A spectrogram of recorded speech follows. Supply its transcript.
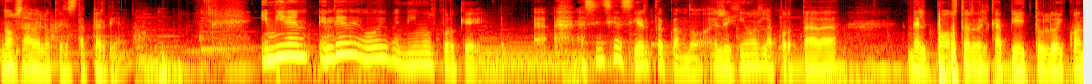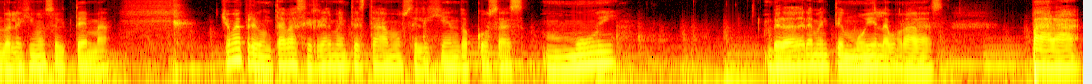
no sabe lo que se está perdiendo. Y miren, el día de hoy venimos porque a, ciencia cierta cuando elegimos la portada del póster del capítulo y cuando elegimos el tema, yo me preguntaba si realmente estábamos eligiendo cosas muy, verdaderamente muy elaboradas para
